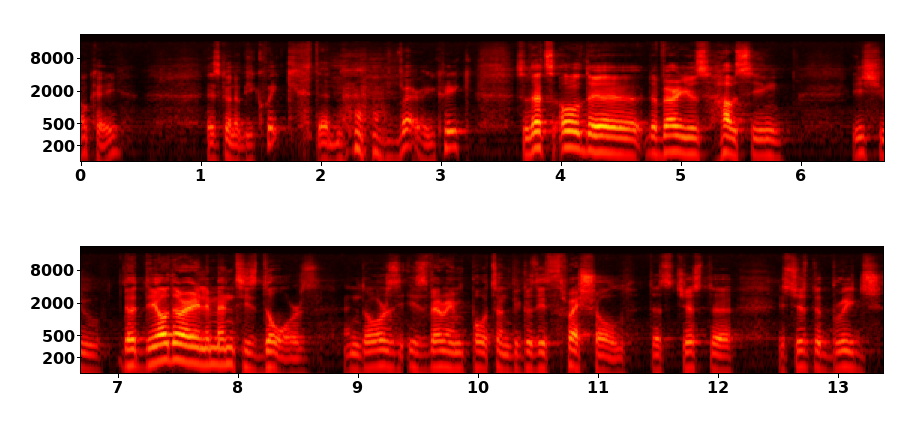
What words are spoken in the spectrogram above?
okay it's going to be quick, then very quick. So that's all the, the various housing issue. The, the other element is doors, and doors is very important because it's threshold. That's just a, it's just a bridge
